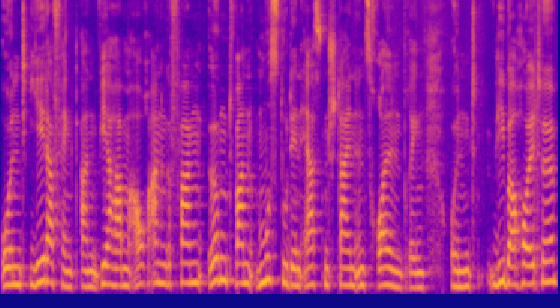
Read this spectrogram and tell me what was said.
Und jeder fängt an. Wir haben auch angefangen. Irgendwann musst du den ersten Stein ins Rollen bringen. Und lieber heute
